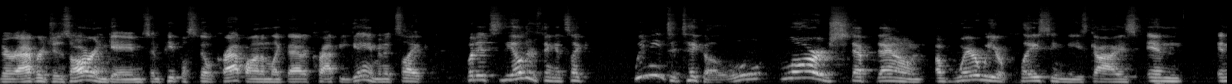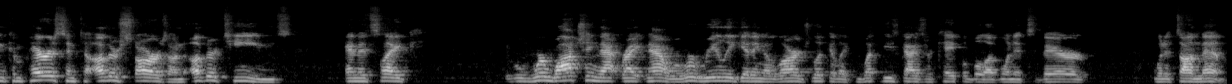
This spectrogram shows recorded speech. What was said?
their averages are in games and people still crap on them like that a crappy game and it's like but it's the other thing it's like we need to take a large step down of where we are placing these guys in in comparison to other stars on other teams and it's like we're watching that right now where we're really getting a large look at like what these guys are capable of when it's their when it's on them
